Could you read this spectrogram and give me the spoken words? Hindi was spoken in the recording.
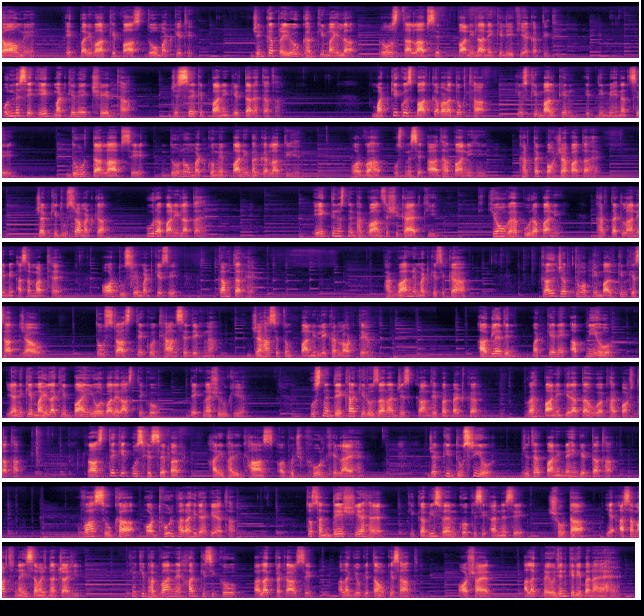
गाँव में एक परिवार के पास दो मटके थे, जिनका प्रयोग घर की महिला रोज तालाब से पानी लाने के लिए किया करती थी। उनमें से एक मटके में एक छेद था, जिससे कि पानी गिरता रहता था। मटके को इस बात का बड़ा दुख था कि उसकी मालकिन इतनी मेहनत से, दूर तालाब से दोनों मटकों में पानी भर कर लाती है, और वह उसमें से आधा पानी ही घर तक पहुँचा पाता है। जबकि दूसरा मटका पूरा पानी लाता है। एक दिन उसने भगवान से शिकायत की कि क्यों वह पूरा पानी घर तक लाने में असमर्थ है और दूसरे मटके से कमतर है। भगवान ने मटके से कहा, कल जब तुम अपनी मालकिन के साथ जाओ तो उस रास्ते को ध्यान से देखना जहाँ से तुम पानी लेकर लौटते हो। अगले दिन मटके ने अपनी ओर यानी कि महिला की बाईं ओर वाले रास्ते को देखना शुरू किया। उसने देखा कि रोज़ाना जिस कांधे पर बैठकर वह पानी गिराता हुआ घर पहुँचता था, रास्ते के उस हिस्से पर हरी भरी घास और कुछ फूल खिलाए हैं, जबकि दूसरी ओर जिधर पानी नहीं गिरता था, वह सूखा और धूल भरा ही रह गया था। तो संदेश यह है कि कभी स्वयं को किसी अन्य से छोटा या असमर्थ नहीं समझना चाहिए, क्योंकि भगवान ने हर किसी को अलग प्रकार से, अलग योग्यताओं के साथ और शायद अलग प्रयोजन के लिए बनाया है।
